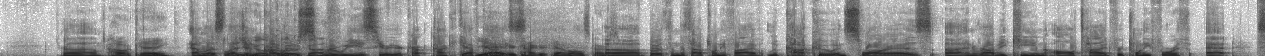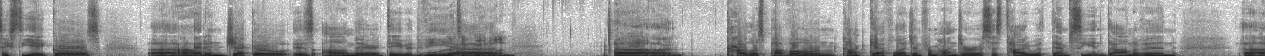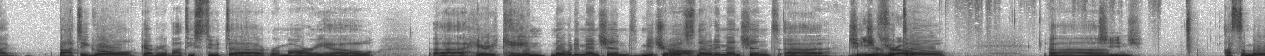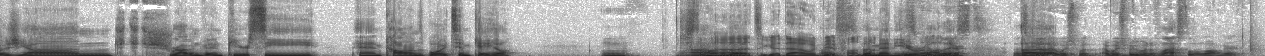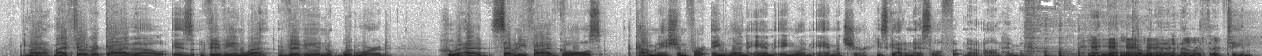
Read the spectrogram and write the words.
Okay. MLS legend go, Carlos CONCACAF. Ruiz. Here are your Car- Concacaf Yeah, your guys. CONCACAF All Stars. uh, both in the top 25. Lukaku and Suarez uh, and Robbie Keane all tied for 24th at 68 goals. Uh, Wow. Edin Dzeko is on there. David Villa. Ooh, that's a good one. Uh, good one. Carlos Pavon, CONCACAF legend from Honduras, is tied with Dempsey and Donovan. Uh, Batigol, Gabriel Batistuta, Romario, uh, Harry Kane, nobody mentioned. Mitrovic, Oh. nobody mentioned. Uh, Yeah. Chicharito, um, Cheech. Asamoah Gyan, Robin Van Persie, and Collins boy, Tim Cahill. Just Wow. among Uh, that's a good. That would be a Nice. fun the one. many That's who a are good on there. list. That's good. I wish would, I wish we would have lasted a little longer. My, Yeah. my favorite guy though is Vivian West, Vivian Woodward, who had 75 goals, a combination for England and England amateur. He's got a nice little footnote on him, coming in at number 13.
